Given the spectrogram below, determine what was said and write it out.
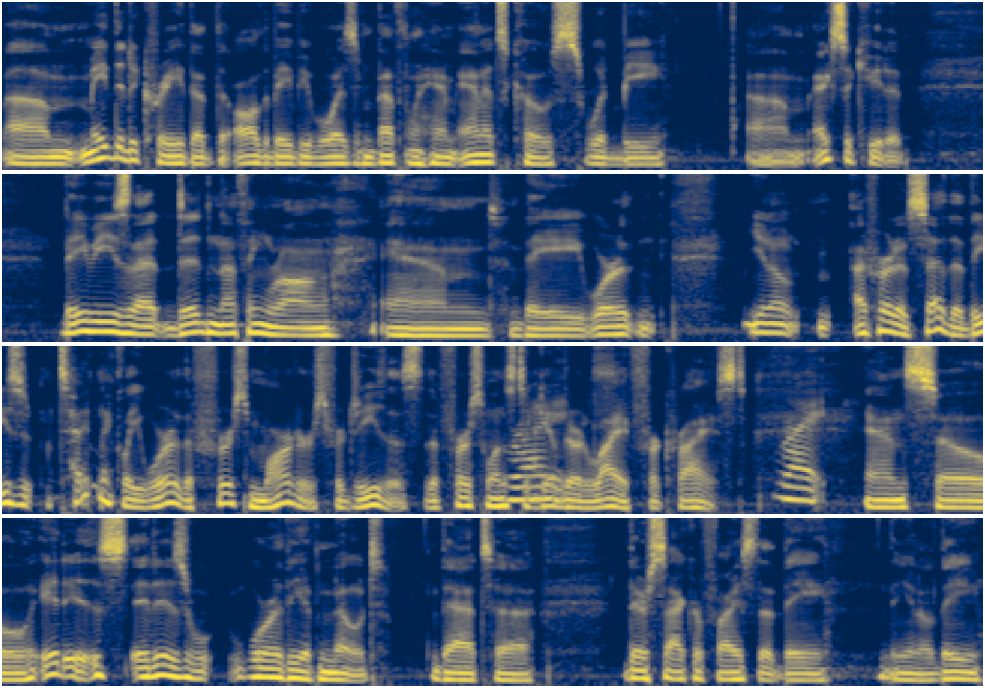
um, made the decree that the, all the baby boys in Bethlehem and its coasts would be um, executed. Babies that did nothing wrong, and they were, you know, I've heard it said that these technically were the first martyrs for Jesus, the first ones to give their life for Christ. Right. And so it is it is worthy of note that uh, their sacrifice that they you know they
